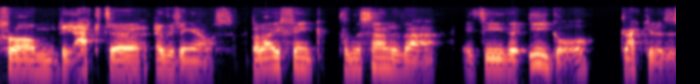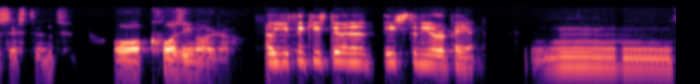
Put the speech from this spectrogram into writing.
from the actor, everything else. But I think from the sound of that, it's either Igor, Dracula's assistant, or Quasimodo. Oh, you think he's doing an Eastern European? Mm,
